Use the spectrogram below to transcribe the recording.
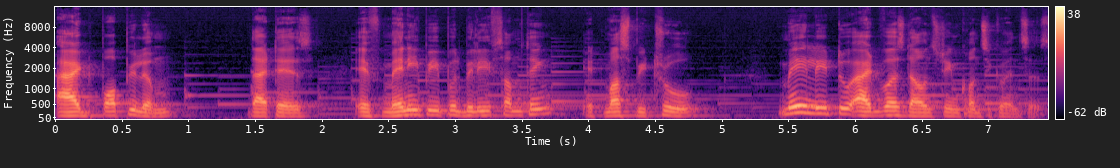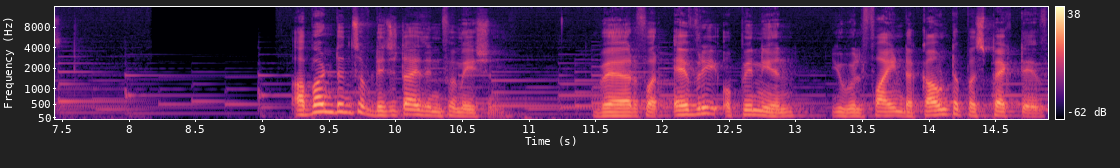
ad populum, that is, if many people believe something, it must be true, may lead to adverse downstream consequences. Abundance of digitized information, where for every opinion you will find a counter perspective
